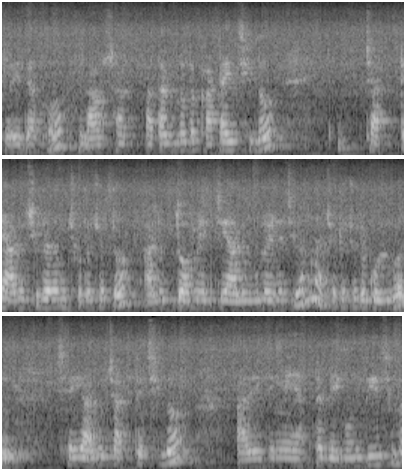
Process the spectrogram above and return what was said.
তো এই দেখো, লাউ শাক পাতাগুলো তো কাটাই ছিল। চারটে আলু ছিল এরকম ছোটো ছোটো। আলুর দমের যে আলুগুলো এনেছিলাম না, ছোটো ছোটো গোল গোল, সেই আলু চারটে ছিল। আর এই যে মেয়ে একটা বেগুন দিয়েছিল।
